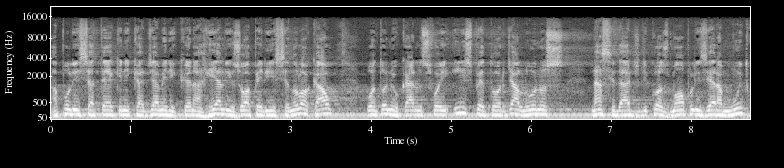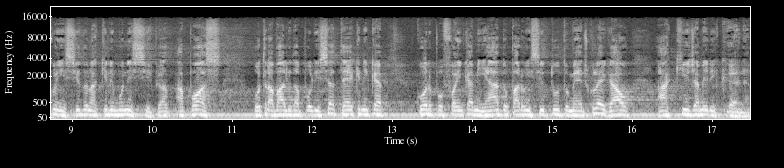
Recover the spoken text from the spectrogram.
A polícia técnica de Americana realizou a perícia no local. O Antônio Carlos foi inspetor de alunos na cidade de Cosmópolis e era muito conhecido naquele município. Após o trabalho da Polícia Técnica, corpo foi encaminhado para o Instituto Médico Legal aqui de Americana.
